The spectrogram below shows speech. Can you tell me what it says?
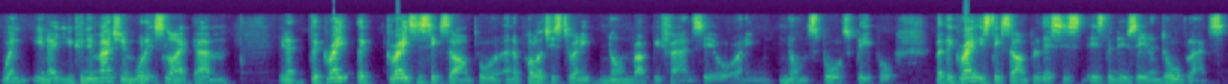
when you know you can imagine what it's like. Um, you know the great the greatest example and apologies to any non-rugby fans here or any non-sports people but the greatest example of this is is the new zealand all blacks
